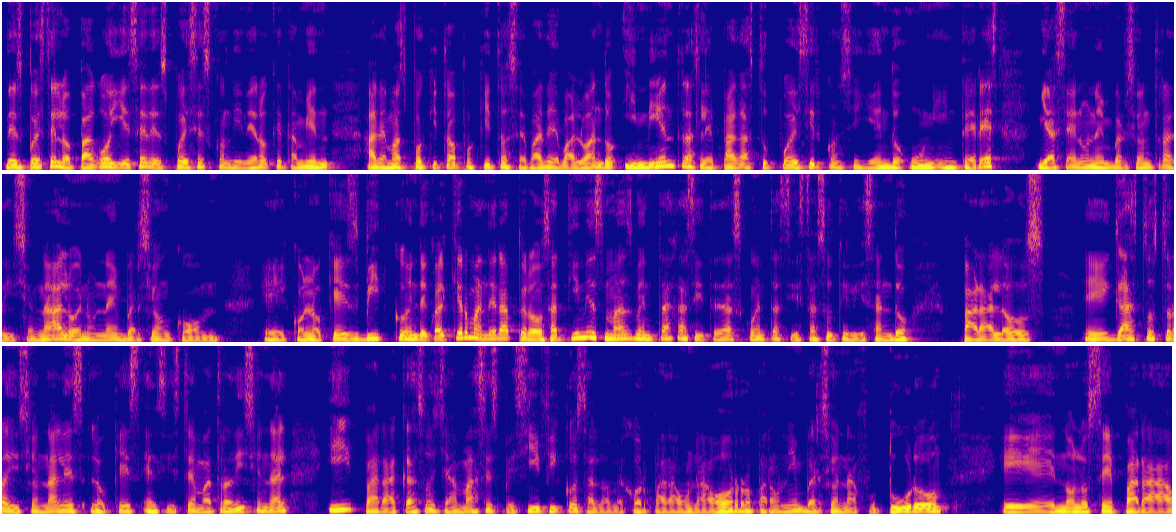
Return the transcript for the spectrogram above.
después te lo pago y ese después es con dinero que también además poquito a poquito se va devaluando. Y mientras le pagas tú puedes ir consiguiendo un interés ya sea en una inversión tradicional o en una inversión con, eh, con lo que es bitcoin de cualquier manera. Pero o sea tienes más ventajas si te das cuenta si estás utilizando para los eh, gastos tradicionales, lo que es el sistema tradicional y para casos ya más específicos, a lo mejor para un ahorro, para una inversión a futuro, eh, no lo sé, para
